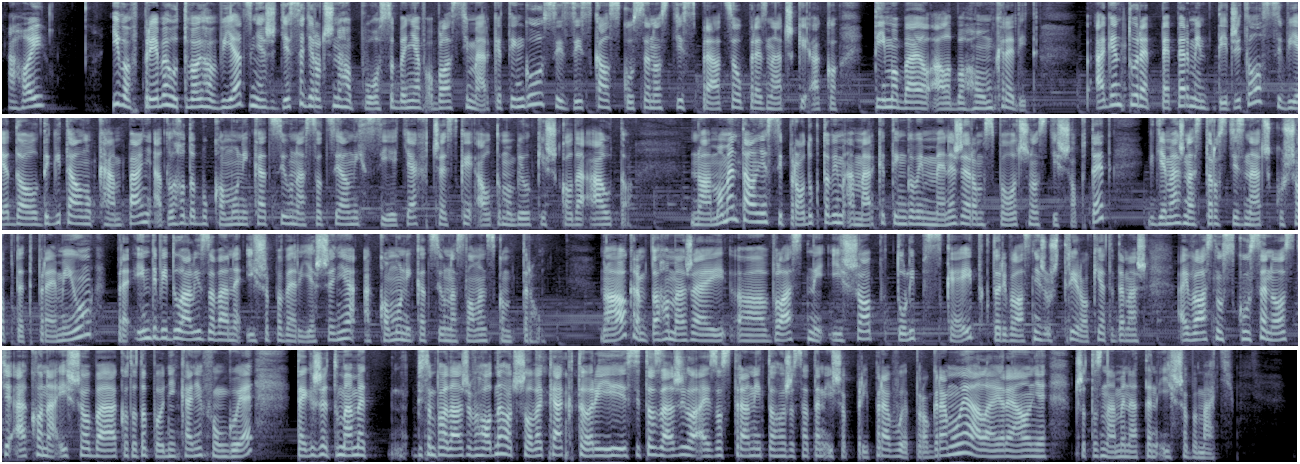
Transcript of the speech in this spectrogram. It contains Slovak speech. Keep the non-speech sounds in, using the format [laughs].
Ahoj. Ivo, v priebehu tvojho viac než 10-ročného pôsobenia v oblasti marketingu si získal skúsenosti s prácou pre značky ako T-Mobile alebo Home Credit. V agentúre Peppermint Digital si viedol digitálnu kampaň a dlhodobú komunikáciu na sociálnych sieťach českej automobilky Škoda Auto – No a momentálne si produktovým a marketingovým manažerom spoločnosti ShopTet, kde máš na starosti značku ShopTet Premium pre individualizované e-shopové riešenia a komunikáciu na slovenskom trhu. No a okrem toho máš aj uh, vlastný e-shop Tulip Skate, ktorý vlastníš už 3 roky a teda máš aj vlastnú skúsenosť, ako na e-shop a ako toto podnikanie funguje. Takže tu máme, by som povedala, že vhodného človeka, ktorý si to zažil aj zo strany toho, že sa ten e-shop pripravuje, programuje, ale aj reálne, čo to znamená ten e-shop mať.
